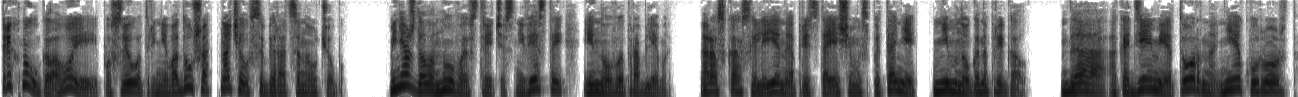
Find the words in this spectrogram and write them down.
Тряхнул головой и после утреннего душа начал собираться на учебу. Меня ждала новая встреча с невестой и новые проблемы. Рассказ Ильены о предстоящем испытании немного напрягал. Да, Академия Торна не курорт.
